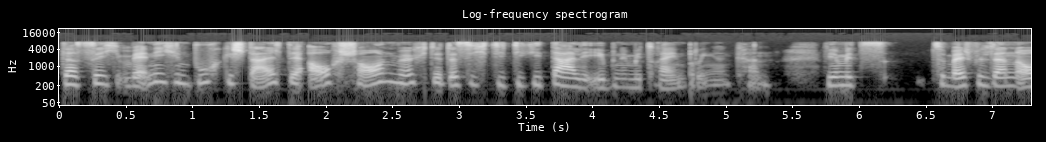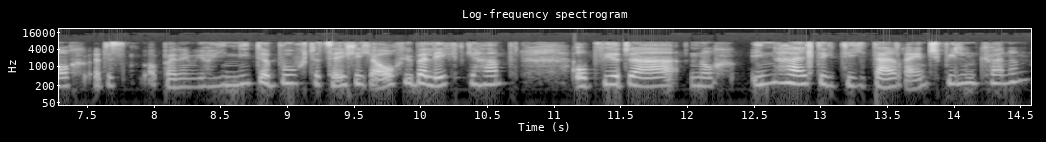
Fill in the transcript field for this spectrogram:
dass ich, wenn ich ein Buch gestalte, auch schauen möchte, dass ich die digitale Ebene mit reinbringen kann. Wir haben jetzt zum Beispiel dann auch das bei dem Johanniter-Buch tatsächlich auch überlegt gehabt, ob wir da noch Inhalte digital reinspielen können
